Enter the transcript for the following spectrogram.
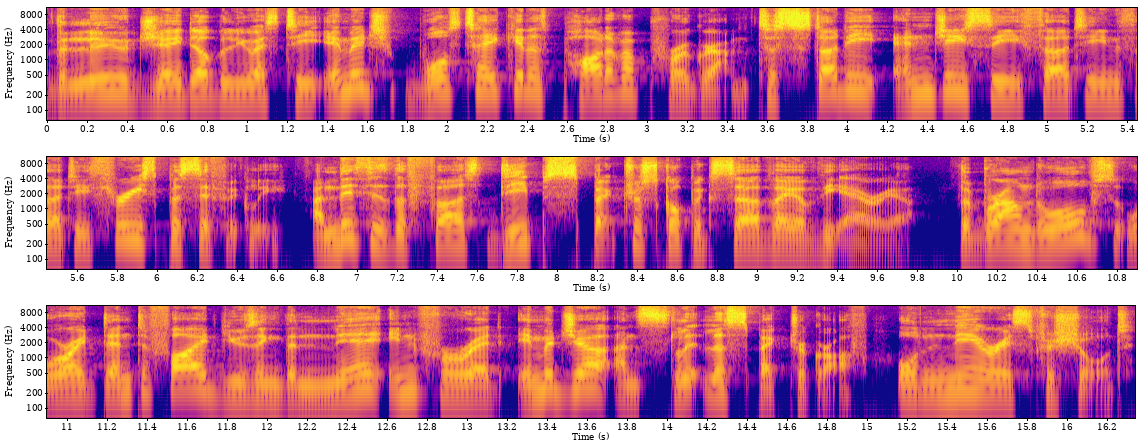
The new JWST image was taken as part of a program to study NGC 1333 specifically, and this is the first deep spectroscopic survey of the area. The brown dwarfs were identified using the Near Infrared Imager and Slitless Spectrograph, or NIRISS for short,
